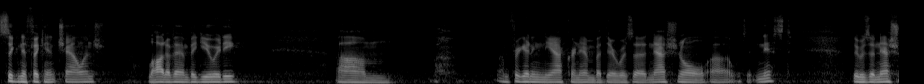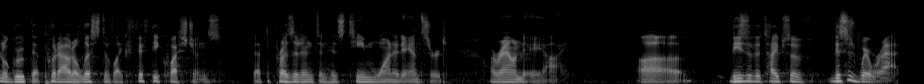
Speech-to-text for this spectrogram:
Significant challenge, a lot of ambiguity. Um, I'm forgetting the acronym, but there was a national, uh, was it NIST? There was a national group that put out a list of like 50 questions that the president and his team wanted answered around AI. Uh, these are the types of, this is where we're at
